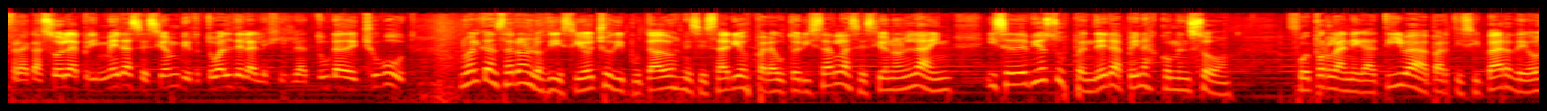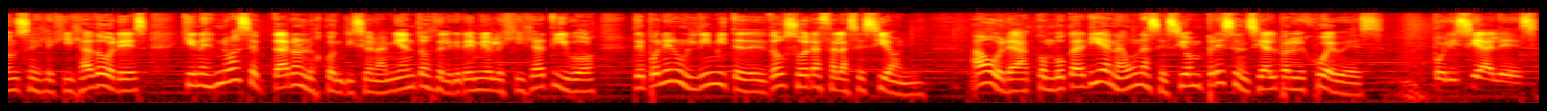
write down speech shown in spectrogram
Fracasó la primera sesión virtual de la legislatura de Chubut. No alcanzaron los 18 diputados necesarios para autorizar la sesión online y se debió suspender apenas comenzó fue por la negativa a participar de 11 legisladores quienes no aceptaron los condicionamientos del gremio legislativo de poner un límite de dos horas a la sesión. Ahora convocarían a una sesión presencial para el jueves. Policiales,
